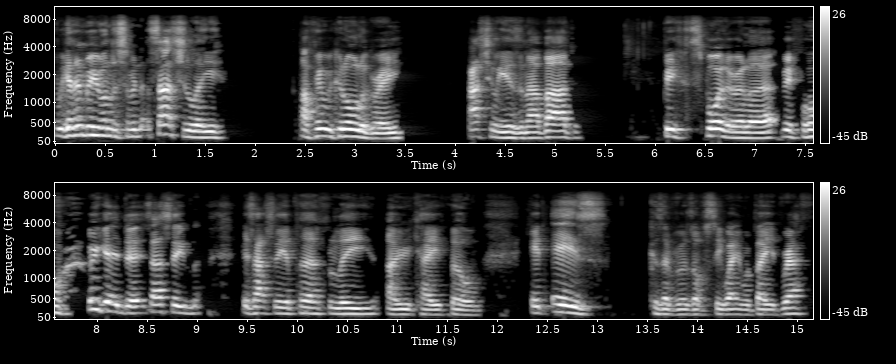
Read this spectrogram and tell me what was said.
We're going to move on to something that's actually, I think we can all agree, actually isn't that bad. Be- spoiler alert! Before we get into it, it's actually it's actually a perfectly okay film. It is because everyone's obviously waiting with bated breath.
